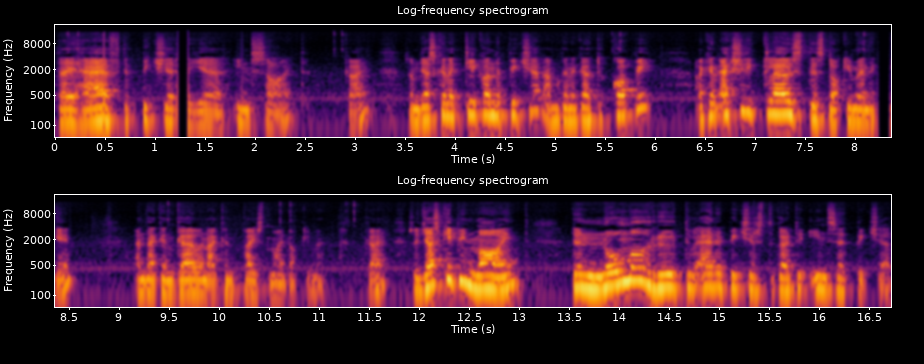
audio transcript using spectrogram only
they have the picture here inside. Okay, so I'm just going to click on the picture. I'm going to go to copy. I can actually close this document again and I can go and I can paste my document. Okay, so just keep in mind the normal route to add a picture is to go to insert picture.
